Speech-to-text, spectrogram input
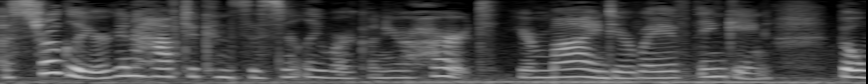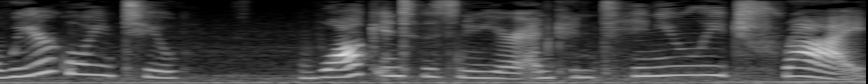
a struggle. You're going to have to consistently work on your heart, your mind, your way of thinking. But we are going to walk into this new year and continually try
